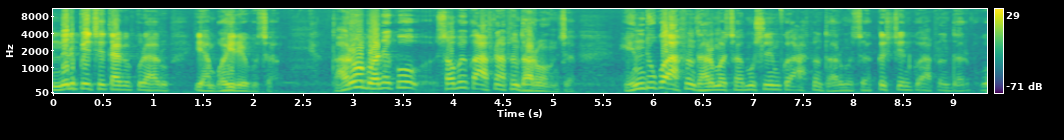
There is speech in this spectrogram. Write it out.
निरपेक्षताको कुराहरू यहाँ भइरहेको छ। धर्म भनेको सबैको आफ्नो आफ्नो धर्म हुन्छ। हिन्दूको आफ्नो धर्म छ मुस्लिमको आफ्नो धर्म छ क्रिस्चियनको आफ्नो धर्मको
